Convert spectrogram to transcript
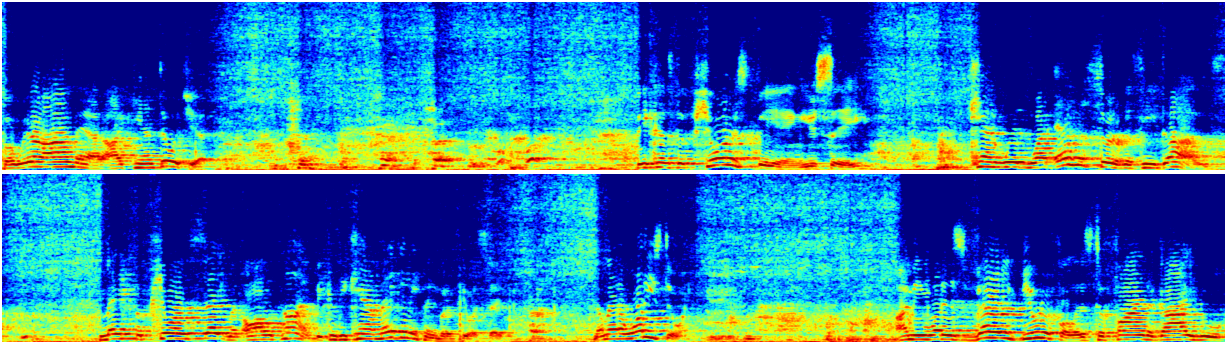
But where I'm at, I can't do it yet. because the purest being, you see, can, with whatever service he does, make the pure statement all the time, because he can't make anything but a pure statement, no matter what he's doing. I mean, what is very beautiful is to find a guy who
